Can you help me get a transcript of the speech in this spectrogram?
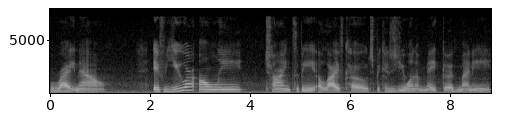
right now if you are only trying to be a life coach because you want to make good money,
